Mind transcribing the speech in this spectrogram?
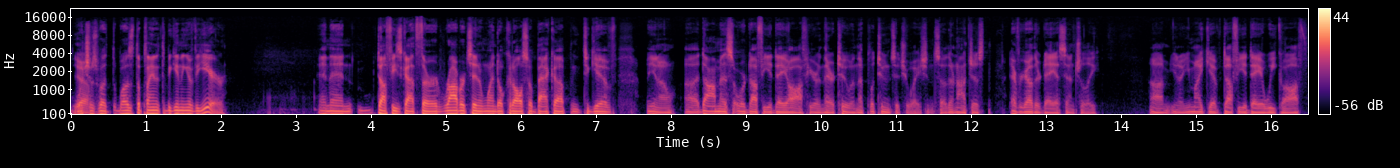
Yeah. which is what was the plan at the beginning of the year. And then Duffy's got third. Robertson and Wendle could also back up to give, you know, uh, Adames or Duffy a day off here and there too in the platoon situation. So they're not just every other day essentially. Um, you know, you might give Duffy a day a week off,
